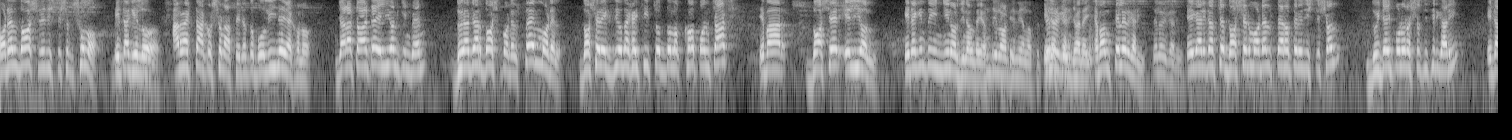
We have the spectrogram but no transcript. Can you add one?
মডেল দশ রেজিস্ট্রেশন ষোলো এটা গেল। আরও একটা আকর্ষণ আছে এটা তো নাই এখনও। যারা টয়টা এলিয়ন কিনবেন দুই হাজার দশ মডেল সেম মডেল দশের এক্সিও দেখাইছি চোদ্দ লক্ষ পঞ্চাশ। এবার দশের এলিয়ন এটা কিন্তু ইঞ্জিন অরিজিনালটাই আছে। ইঞ্জিন অরিজিনাল আছে। তেলের চেঞ্জ হয় নাই। এবং তেলের গাড়ি। তেলের গাড়ি। এই গাড়িটা হচ্ছে দশের মডেল তেরোতে রেজিস্ট্রেশন দুইটাই পনেরোশো সিসির গাড়ি। এটা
